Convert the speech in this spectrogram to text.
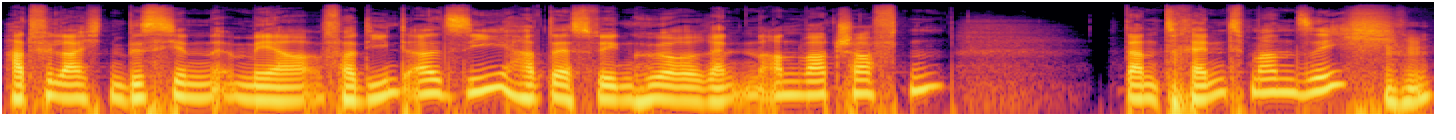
hat vielleicht ein bisschen mehr verdient als sie, hat deswegen höhere Rentenanwartschaften. Dann trennt man sich. Mhm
